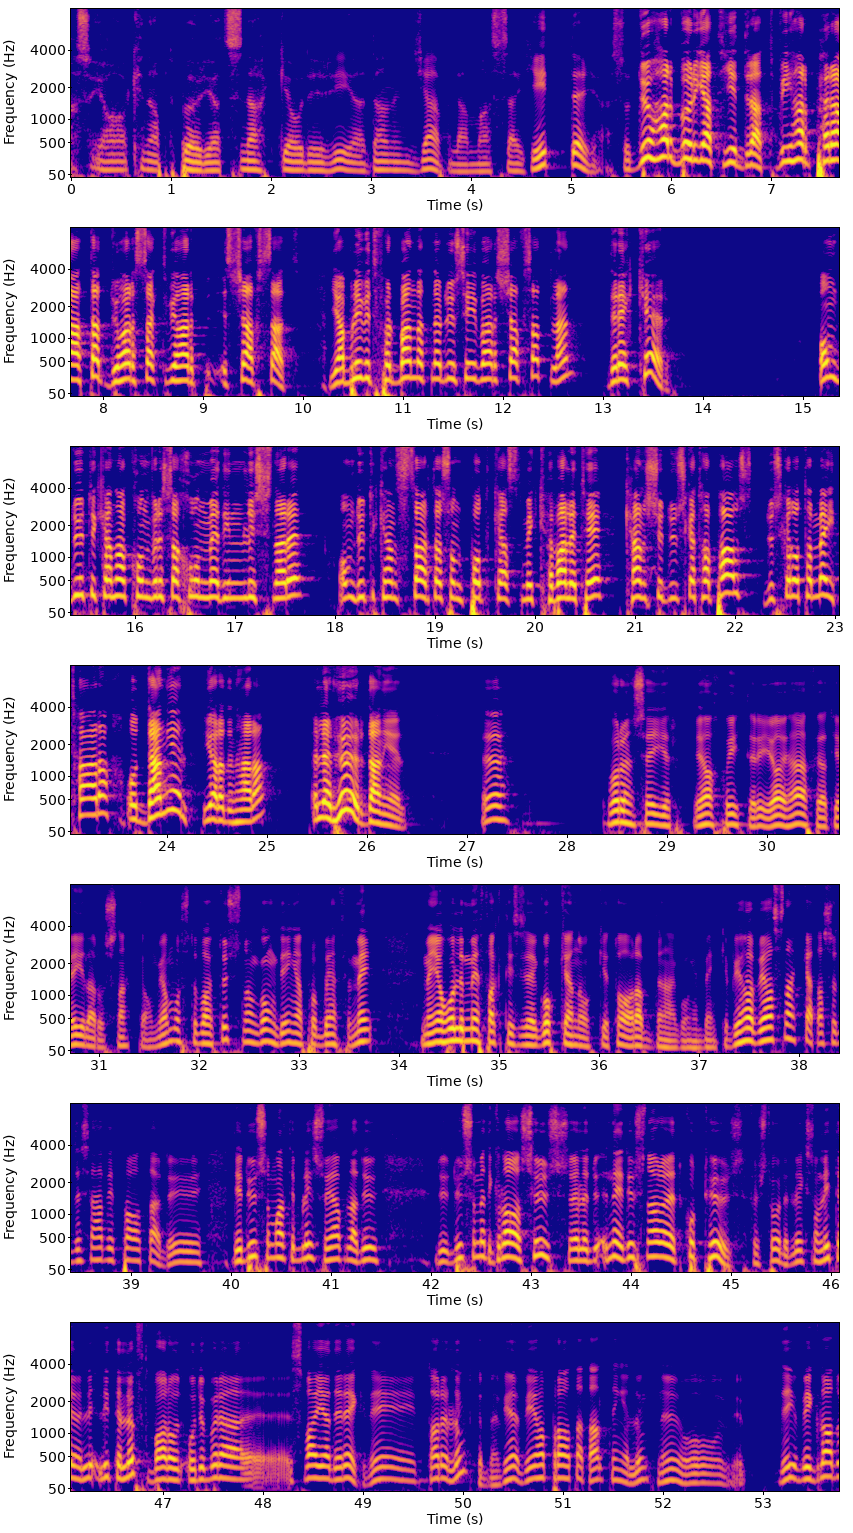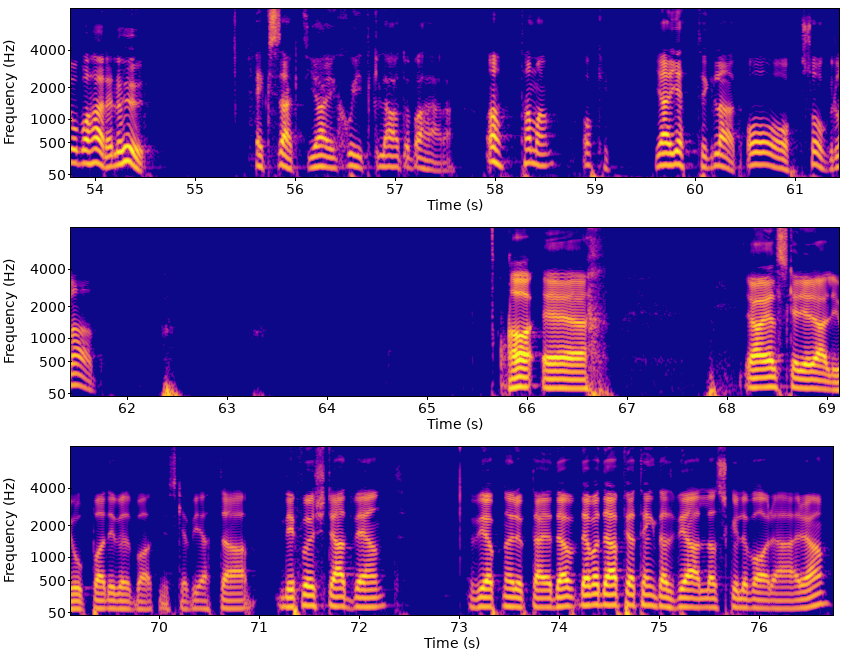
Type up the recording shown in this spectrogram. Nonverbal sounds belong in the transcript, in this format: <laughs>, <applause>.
Alltså, jag har knappt börjat snacka och det är redan en jävla massa jidder alltså. Du har börjat jiddrat, vi har pratat, du har sagt vi har tjafsat. Jag har blivit förbannad när du säger vi har tjafsat land. Det räcker! Om du inte kan ha konversation med din lyssnare, om du inte kan starta sån podcast med kvalitet, kanske du ska ta paus, du ska låta mig, Tara och Daniel göra den här? Eller hur Daniel? Eh, vad den säger, jag skiter i, jag är här för att jag gillar att snacka. Om jag måste vara tyst någon gång, det är inga problem för mig. Men jag håller med faktiskt eh, Gokkan och eh, Tarab den här gången Benke. Vi har, vi har snackat, alltså det är så här vi pratar. Det, det är du som alltid blir så jävla... Du, du, du är som ett glashus, eller du, nej du är snarare ett korthus. Förstår du? Liksom lite, lite luft bara och, och du börjar eh, svaja direkt. Det, ta det lugnt gubben. Vi, vi har pratat, allting är lugnt nu och det, vi är glada att vara här, eller hur? Exakt, jag är skitglad att vara här. Ah, tamam. Okej. Okay. Jag är jätteglad. Åh, oh, så glad. ja, eh, jag älskar er allihopa, det är väl bara att ni ska veta. Det är första advent. Vi öppnar upp det här. Det, det var därför jag tänkte att vi alla skulle vara här.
